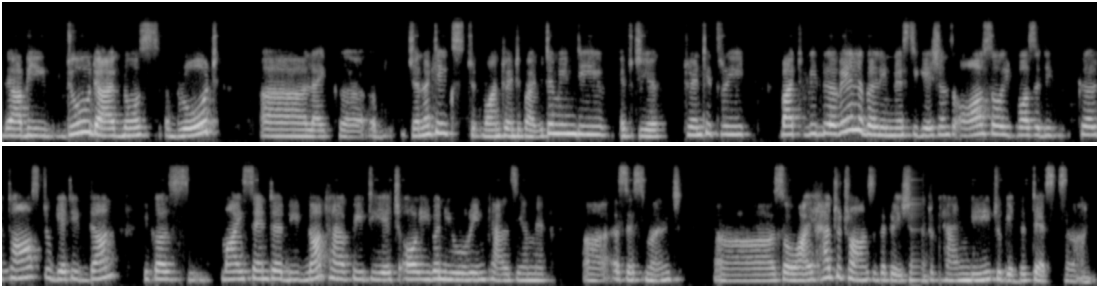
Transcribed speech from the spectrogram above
where we do diagnose abroad uh, like uh, genetics, 125 vitamin D, FGF23. But with the available investigations, also it was a difficult task to get it done because my center did not have PTH or even urine calcium uh, assessment. Uh, so I had to transfer the patient to Kandy to get the tests done.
